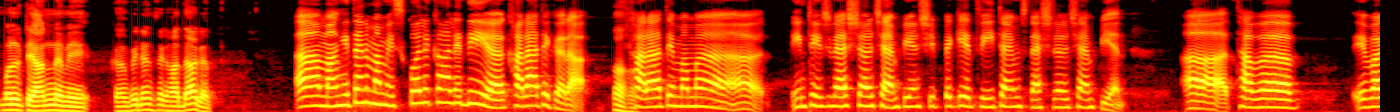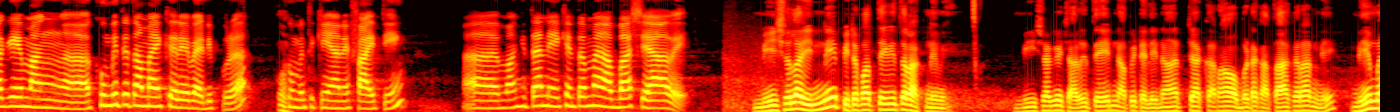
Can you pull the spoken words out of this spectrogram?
වලට යන්න මේ කන්ෆිඩන්ස එක හදාගත් මංහිතන මම ස්කෝල කාලෙදී කරාතෙ කරා ආහා. කරාතේ මම ඉන්ටර්නශනල් චැම්පියන්ශිප් එකේ 3 ටයිම්ස් නැශනල් චැම්පියන් තව ඒවගේ මං කුමිත තමයි කරේ වැඩිපුර කුමිති කියන්නේ ෆයිටිං මංහිතන් ඒකෙන් තමයි අභාෂයාවේ මීශලා ඉන්නේ පිටපත්තේ විතරක් නෙමේ. මීෂගේ චරිතයෙන් අපි ටෙලිනාට්‍යයක් කරා ඔබට කතා කරන්නේ මෙහෙම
